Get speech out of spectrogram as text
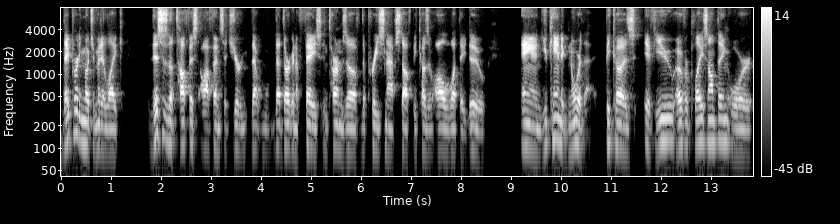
they pretty much admitted like this is the toughest offense that you're that that they're going to face in terms of the pre-snap stuff because of all of what they do. And you can't ignore that because if you overplay something or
